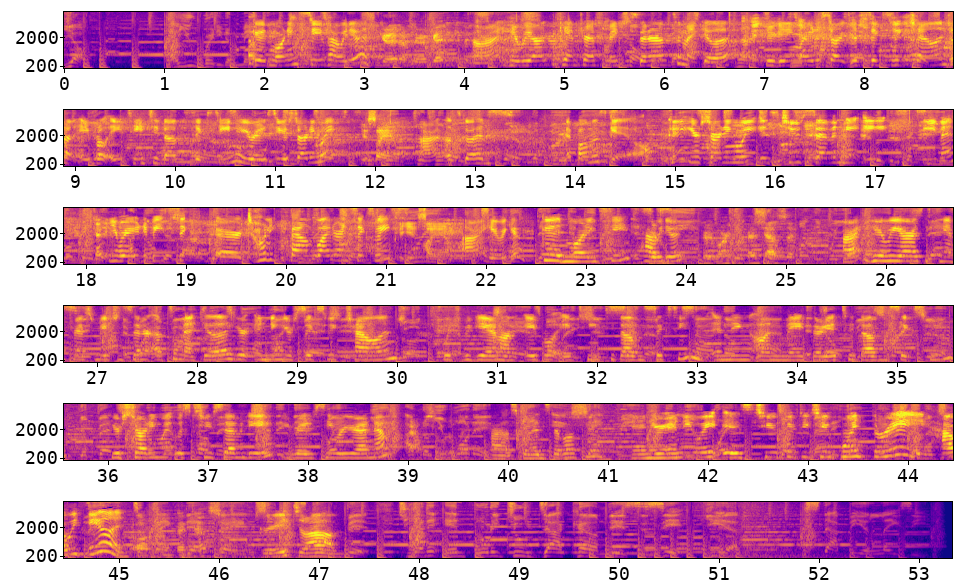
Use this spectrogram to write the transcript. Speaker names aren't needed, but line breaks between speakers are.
Good morning, Steve. How are we doing?
Good, I'm doing good.
All right, here we are at the Camp Transformation Center of Temecula. You're getting ready to start your six-week challenge on April 18, 2016. Are you ready to see your starting weight?
Yes, I am.
All right, let's go ahead and step on the scale. Okay, your starting weight is 278 even. You ready to be six six weeks?
Yes, I am.
All right, here we go.
Good morning, Steve. How are we doing?
Good morning. Fantastic.
All right, here we are at the Camp Transformation Center of Temecula. You're ending your six-week challenge, which began on April 18, 2016, is ending on May 30th, 2016. Your starting weight was 278. You ready to see where you're at now? All right, let's go ahead and step on scale. And your ending weight is 252.3. How are we feeling?
Oh, feeling fantastic.
Great job.
20in42.com, this is it.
